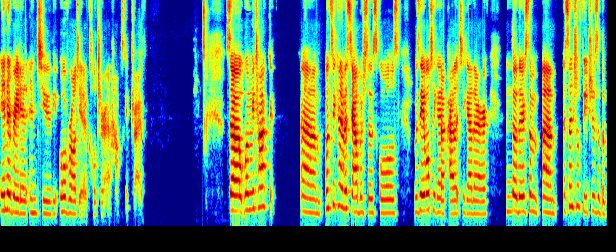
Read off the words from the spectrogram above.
integrated into the overall data culture at HopSkip Drive. So when we talk, um, once we kind of established those goals, was able to get a pilot together. And so there's some um, essential features of the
